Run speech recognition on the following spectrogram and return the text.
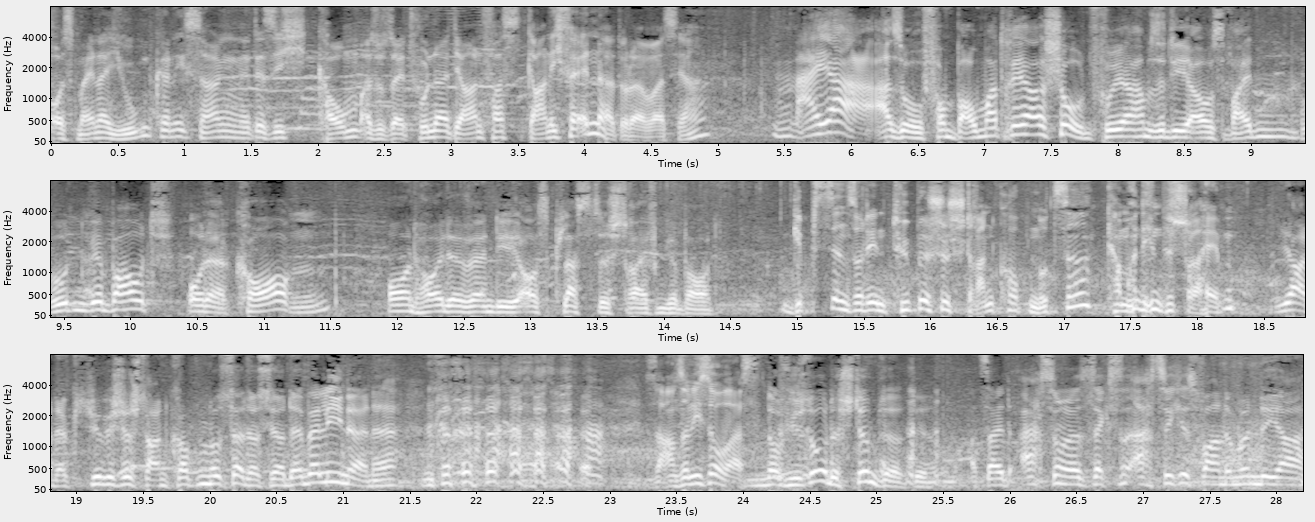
aus meiner Jugend kann ich sagen, hätte sich kaum, also seit 100 Jahren fast gar nicht verändert, oder was, ja? Naja, also vom Baumaterial schon. Früher haben sie die aus Weidenruten gebaut oder Korb. Und heute werden die aus Plastistreifen gebaut. Gibt's denn so den typischen Strandkorbnutzer? Kann man den beschreiben? Ja, der typische Strandkorbennutzer, das ist ja der Berliner, ne? Sagen Sie nicht sowas. Doch wieso, das stimmt. Seit 1886 ist Warnemünde ja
